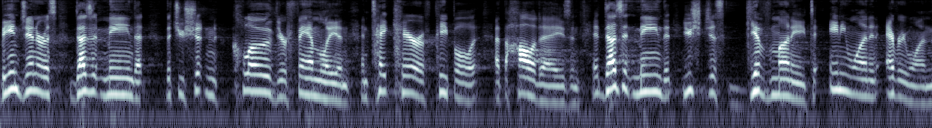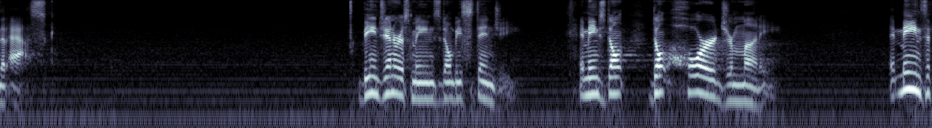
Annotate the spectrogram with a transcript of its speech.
Being generous doesn't mean that, that you shouldn't clothe your family and, and take care of people at the holidays. And it doesn't mean that you should just give money to anyone and everyone that asks. Being generous means don't be stingy. It means don't, don't hoard your money. It means if,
